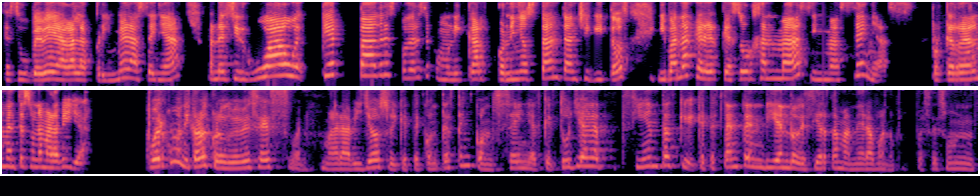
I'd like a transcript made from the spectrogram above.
que su bebé haga la primera seña, van a decir, wow, qué padre es poderse comunicar con niños tan, tan chiquitos y van a querer que surjan más y más señas, porque realmente es una maravilla poder comunicarnos con los bebés es, bueno, maravilloso y que te contesten con señas, que tú ya sientas que, te está entendiendo de cierta manera, bueno, pues es un,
